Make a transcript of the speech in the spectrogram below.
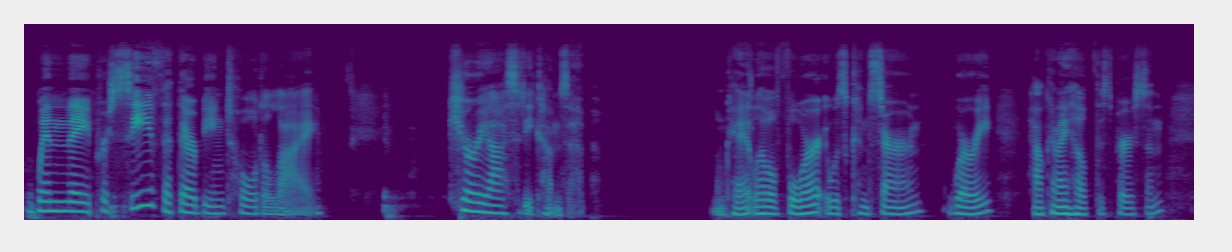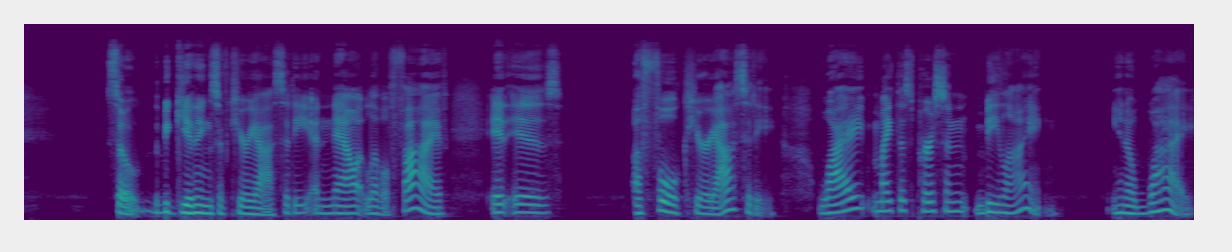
When they perceive that they're being told a lie, curiosity comes up. Okay, at level four, it was concern, worry. How can I help this person? So the beginnings of curiosity. And now at level five, it is a full curiosity. Why might this person be lying? You know, why?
